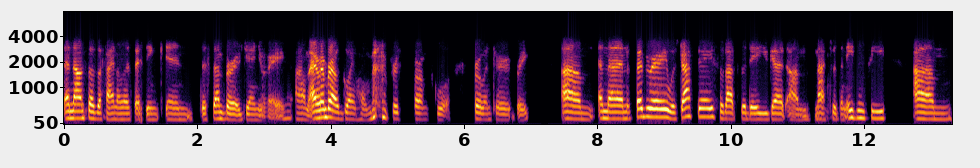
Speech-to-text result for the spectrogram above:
announced as a finalist. I think in December, January. Um, I remember I was going home for, from school for winter break, um, and then February was draft day, so that's the day you get um, matched with an agency. Um,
